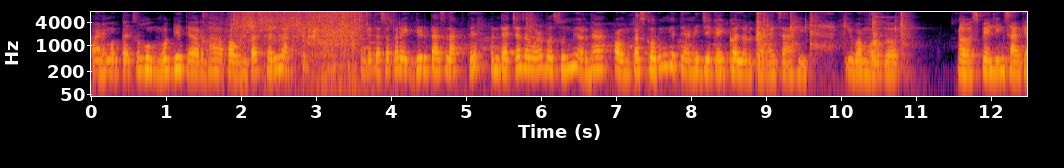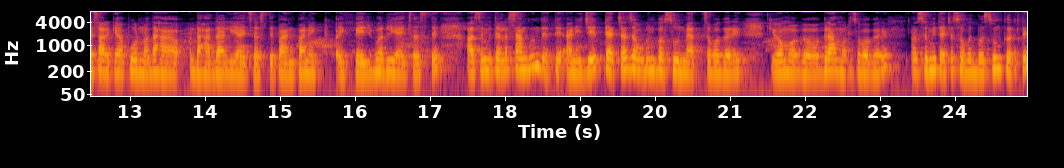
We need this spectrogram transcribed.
आणि मग त्याचं होमवर्क घेते. अर्धा पाऊण तास तरी लागते. म्हणजे तसं तर एक दीड तास लागते. पण त्याच्याजवळ बसून मी अर्धा पाऊण तास करून घेते. आणि जे काही कलर करायचं आहे किंवा मग स्पेलिंग सारख्या सारख्या पूर्ण दहा दहादा लिहायचं असते. पान पान एक एक पेजभर लिहायचं असते. असं मी त्याला सांगून देते आणि जे त्याच्याजवळून बसून मॅथचं वगैरे किंवा मग ग्रामरचं वगैरे असं मी त्याच्यासोबत बसून करते.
